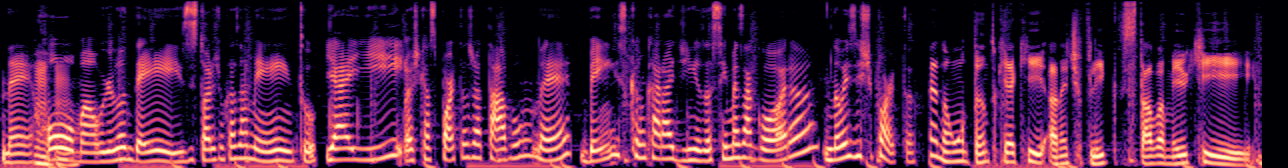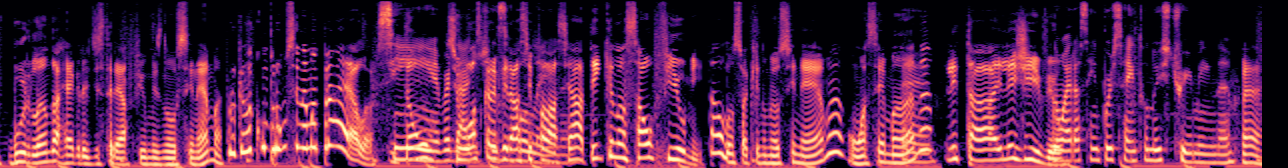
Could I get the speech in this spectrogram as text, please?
né? Uhum. Roma, o Irlandês, História de um Casamento. E aí, eu acho que as portas já estavam, né, bem escancaradinhas assim, mas agora não existe porta. É, não, tanto que é que a Netflix estava meio que burlando a regra de estrear filmes no cinema, porque ela ela comprou um cinema para ela. Sim, então, é verdade, se o Oscar virasse rolê, e falasse, né? ah, tem que lançar o filme. Tá, eu lanço aqui no meu cinema, uma semana, é. ele tá elegível. Não era 100% no streaming, né? É,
